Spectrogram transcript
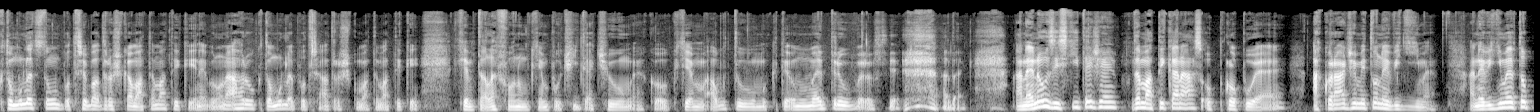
k tomuhle tomu potřeba troška matematiky, nebylo náhodou k tomuhle potřeba trošku matematiky, k těm telefonům, k těm počítačům, jako k těm autům, k těm metru prostě a tak. A nenou zjistíte, že ta matika nás obklopuje, akorát, že my to nevidíme. A nevidíme to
